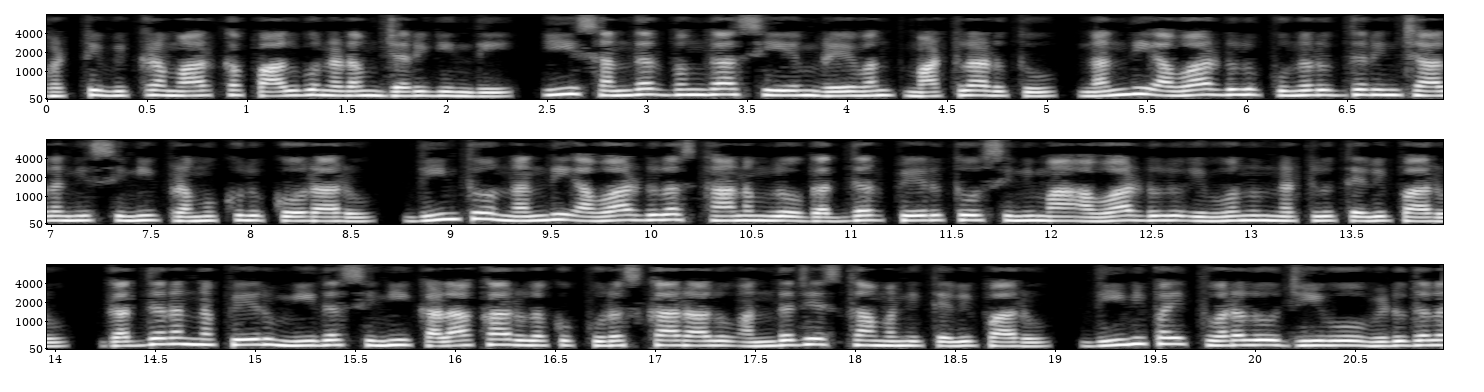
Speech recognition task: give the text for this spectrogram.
భట్టి విక్రమార్క పాల్గొనడం జరిగింది. ఈ సందర్భంగా సీఎం రేవంత్ మాట్లాడుతూ నంది అవార్డులు పునరుద్ధరించాలని సినీ ప్రముఖులు కోరారు. దీంతో నంది అవార్డుల స్థానంలో గద్దర్ పేరుతో సినిమా అవార్డులు ఇవ్వనున్నట్లు తెలిపారు. గద్దరన్న పేరు మీద సినీ కళాకారులకు పురస్కారాలు అందజేస్తామని తెలిపారు. దీనిపై త్వరలో జీవో విడుదల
